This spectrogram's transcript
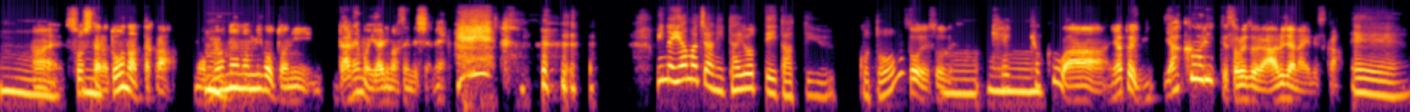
うんはい。そしたら、どうなったか、もう、うんものの見事に誰もやりませんでしたね。みんな山ちゃんに頼っていたっていうこと？そうです、そうです。ん結局は、やっぱり役割ってそれぞれあるじゃないですか。ええ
